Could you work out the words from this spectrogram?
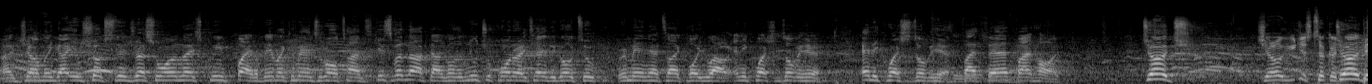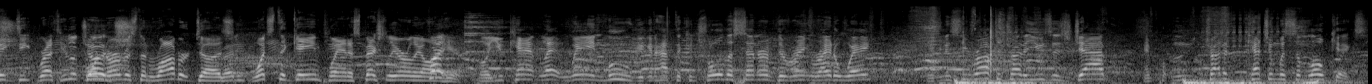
All right, gentlemen, got your instructions in the dressing room. Nice, clean fight. Obey my commands at all times. In case of a knockdown, go to the neutral corner I tell you to go to. Remain there until I call you out. Any questions over here? Any questions over here? Fight fair, fight hard. Judge, Joe, you just took a Judge. big deep breath. You look Judge. more nervous than Robert does. Ready? What's the game plan, especially early on Fight. here? Well, you can't let Wayne move. You're going to have to control the center of the ring right away. You're going to see Rob to try to use his jab and and mm, try to catch him with some low kicks.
